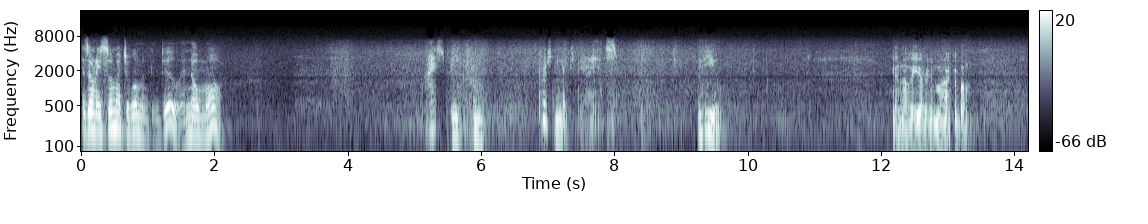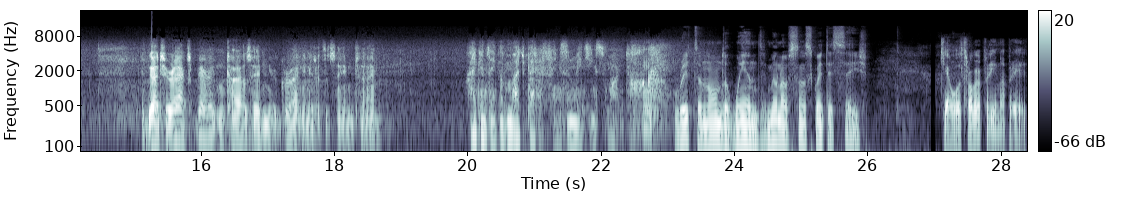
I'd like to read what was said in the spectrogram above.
There's only so much a woman can do, and no more. I speak from personal experience. With you. You know, you're remarkable. You've got your axe buried in Kyle's head and you're grinding it at the same time. I can think of much better things than making smart talk. Written on the Wind, 1956. Que é outra obra-prima para ele.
